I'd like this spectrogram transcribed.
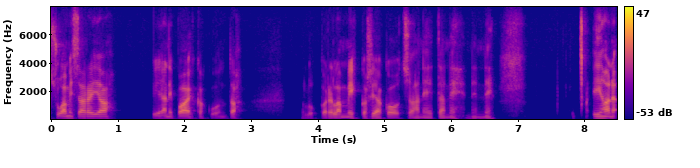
Suomisarjaa, pieni paikkakunta. Lukkorilla Mikkosia koutsaa niitä, niin, niin, niin ihan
